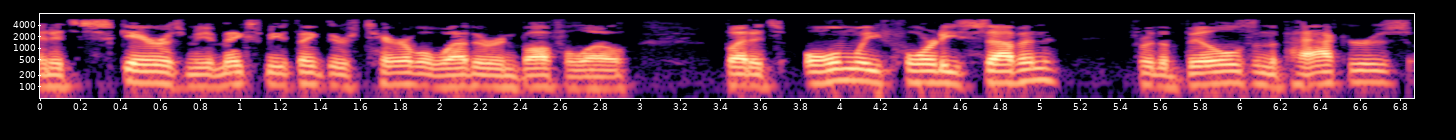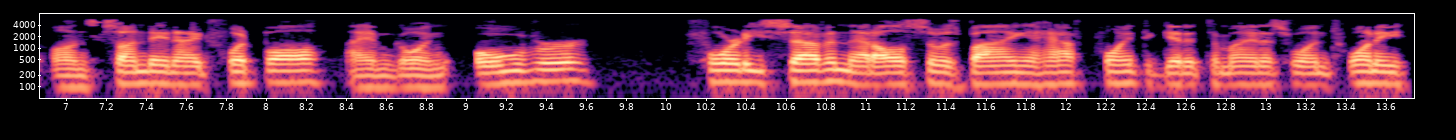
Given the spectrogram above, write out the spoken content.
and it scares me. It makes me think there's terrible weather in Buffalo, but it's only 47 for the Bills and the Packers on Sunday night football. I am going over 47. That also is buying a half point to get it to minus 120.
